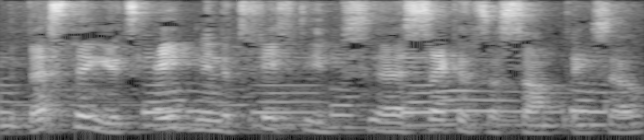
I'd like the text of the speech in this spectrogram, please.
The best thing, it's 8 minutes 50 uh, seconds or something, so...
